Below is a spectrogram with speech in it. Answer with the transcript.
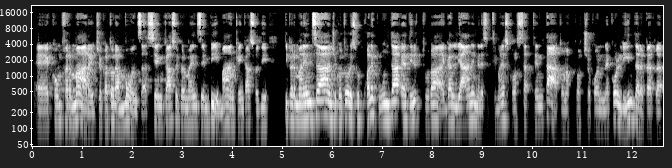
eh, confermare il giocatore a Monza sia in caso di permanenza in B ma anche in caso di, di permanenza A un giocatore sul quale punta e addirittura Galliani nelle settimane scorse ha tentato un approccio con, con l'Inter per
